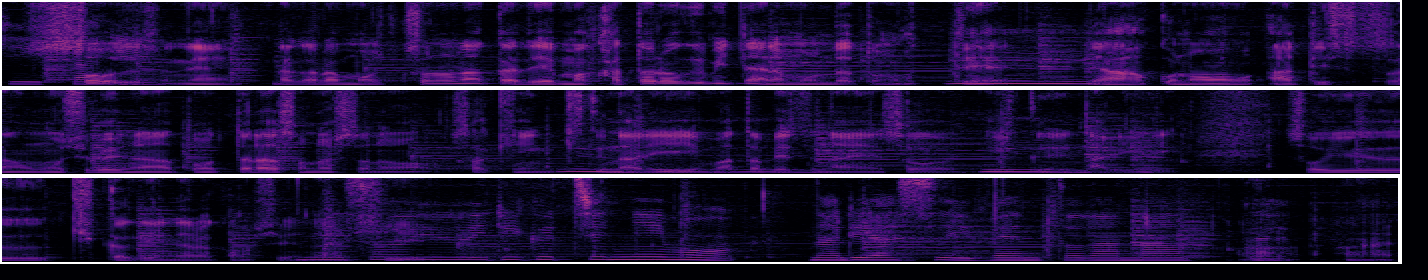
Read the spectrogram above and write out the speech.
聞いたり。そうですね。だからもうその中で、まあ、カタログみたいなもんだと思って、うん。いやこのアーティストさん面白いなと思ったらその人の作品聞くなり、うん。また別な演奏に行くなり、そういうきっかけになるかもしれないね、し、そういう入り口にもなりやすいイベントだなって。はいはい。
